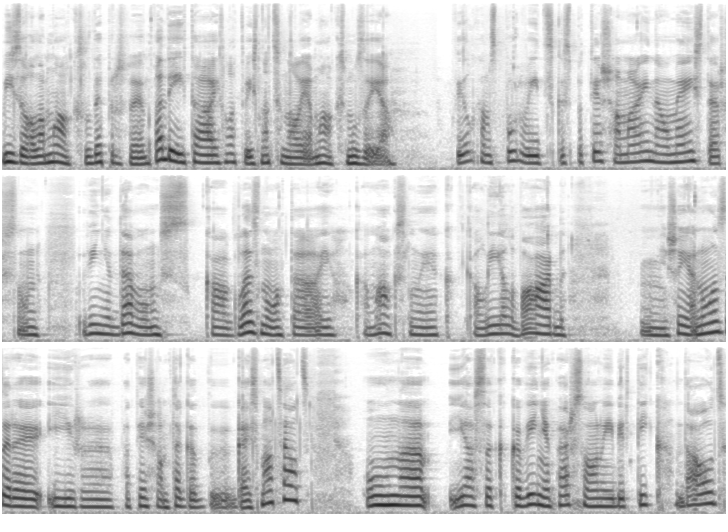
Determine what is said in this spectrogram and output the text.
vizuālā mākslas departamenta vadītāja Latvijas Nacionālajā Mākslas muzejā. Vilkams Purvīts, kas patiešām ainavu meistars, un viņa devums kā gleznotāja, kā mākslinieka, kā liela vārda šajā nozarē ir patiešām tagad gaismā celts. Un jāsaka, ka viņa personība ir tik daudz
